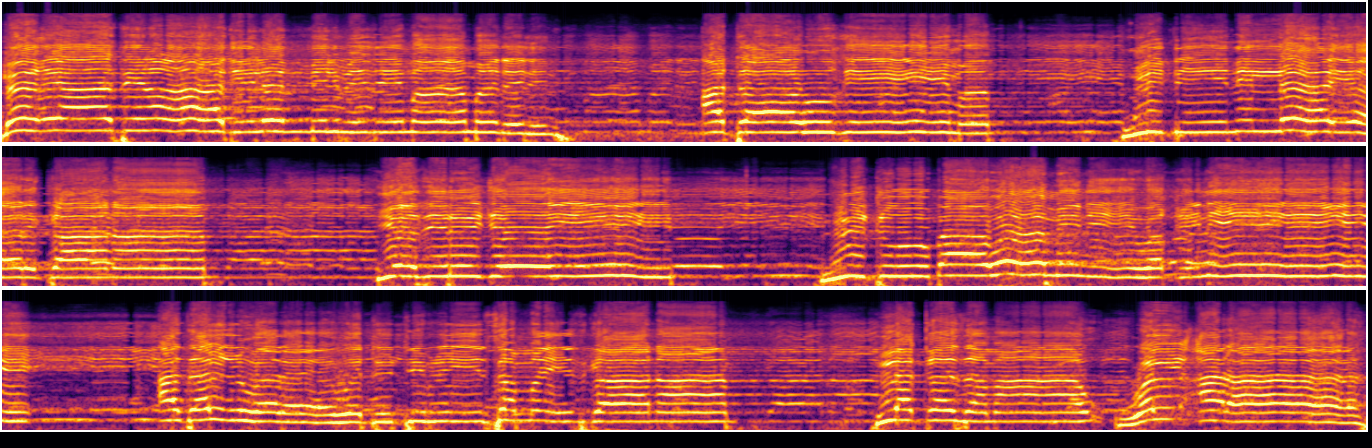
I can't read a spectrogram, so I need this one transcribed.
بغيات عاجلا بالبذ ما مدد أتاه قيما لدين الله أركانا. يذر جيب لتوبى ومني وقني. أذى الورى وتتبني سميت كان لك زما والأرى.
